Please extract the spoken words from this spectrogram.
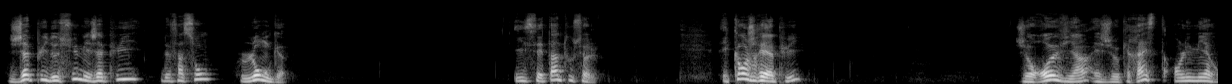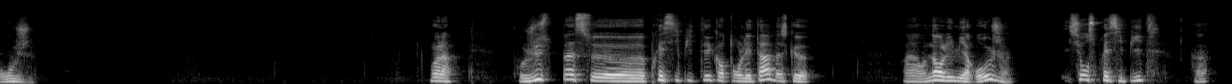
j'appuie dessus, mais j'appuie de façon longue. Il s'éteint tout seul. Et quand je réappuie, je reviens et je reste en lumière rouge. Voilà. Il faut juste pas se précipiter quand on l'éteint parce que on est en lumière rouge. si on se précipite, hein,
